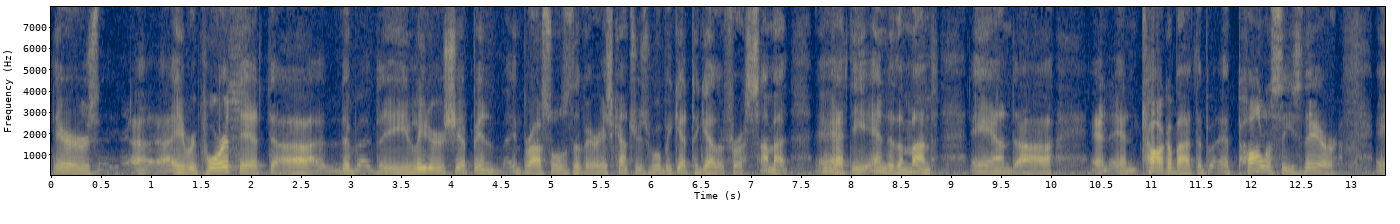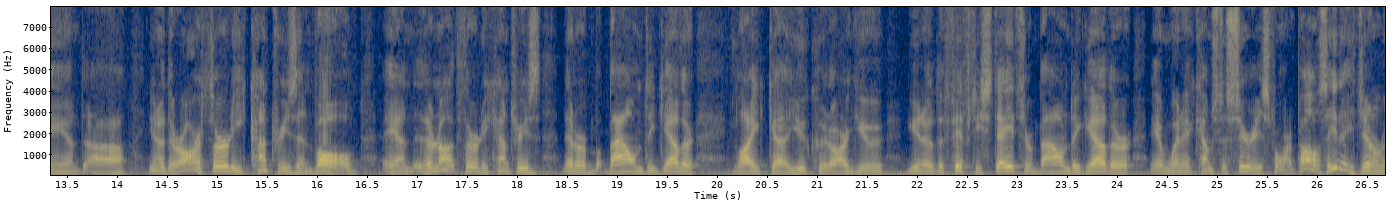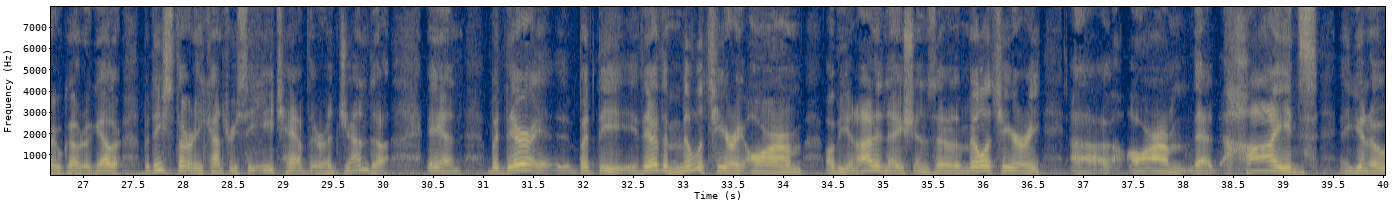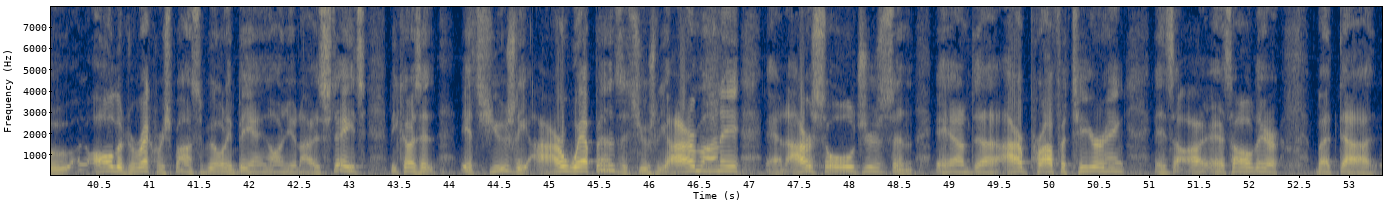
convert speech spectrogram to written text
there's uh, a report that uh, the, the leadership in, in, Brussels, the various countries, will be get together for a summit yeah. at the end of the month, and uh, and, and talk about the uh, policies there. And, uh, you know, there are 30 countries involved, and they're not 30 countries that are bound together like uh, you could argue, you know, the 50 states are bound together, and when it comes to serious foreign policy, they generally will go together. But these 30 countries each have their agenda, and but they're but the they're the military arm of the United Nations. They're the military uh, arm that hides, you know, all the direct responsibility being on the United States because it, it's usually our weapons, it's usually our money, and our soldiers, and and uh, our profiteering. It's, uh, it's all there. But uh,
